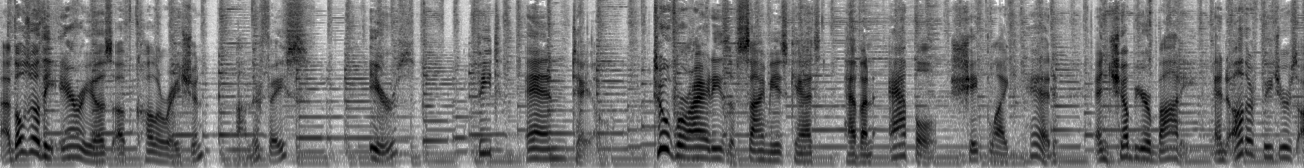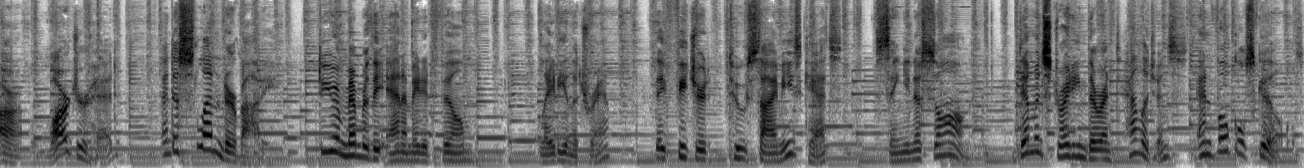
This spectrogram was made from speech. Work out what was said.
Uh, those are the areas of coloration on their face, ears, feet, and tail. Two varieties of Siamese cats have an apple shaped like head and chubbier body, and other features are larger head and a slender body. Do you remember the animated film Lady and the Tramp? They featured two Siamese cats singing a song, demonstrating their intelligence and vocal skills.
